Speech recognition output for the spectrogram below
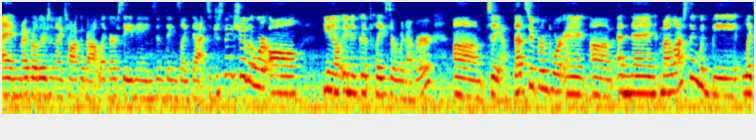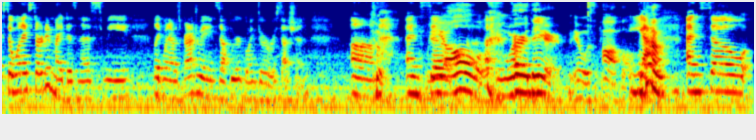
And my brothers and I talk about like our savings and things like that. So just make sure that we're all you know in a good place or whatever um, so yeah that's super important um, and then my last thing would be like so when i started my business we like when i was graduating and stuff we were going through a recession um, and so we all were there. It was awful. yeah. And so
